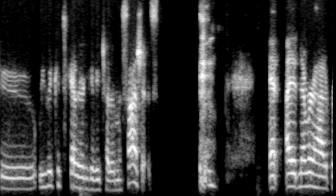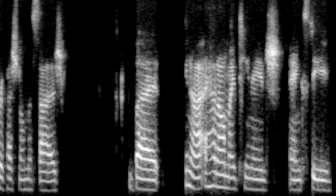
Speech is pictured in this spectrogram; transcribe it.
who we would get together and give each other massages. and I had never had a professional massage, but you know, I had all my teenage angsty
